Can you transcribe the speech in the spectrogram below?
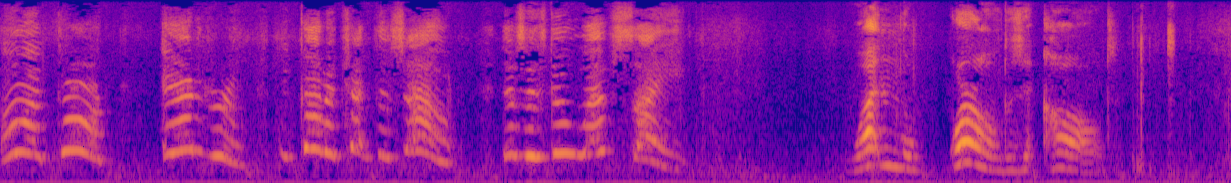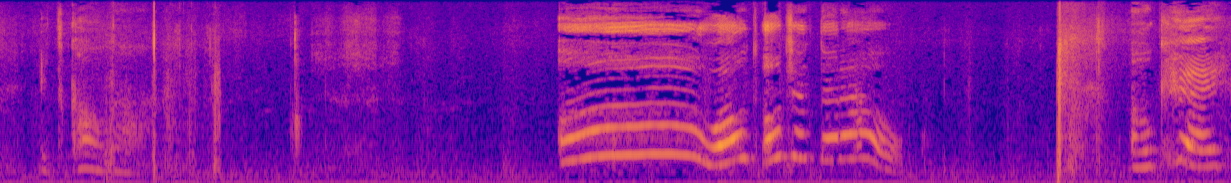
Oh my God, Andrew, you gotta check this out. There's this new website. What in the world is it called? It's called uh. Oh, I'll I'll check that out. Okay.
